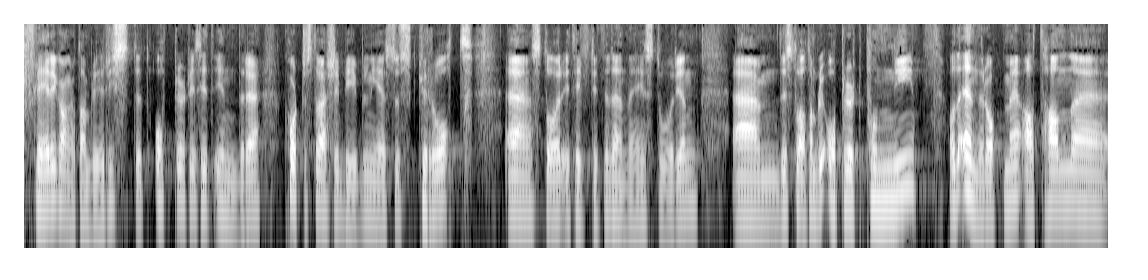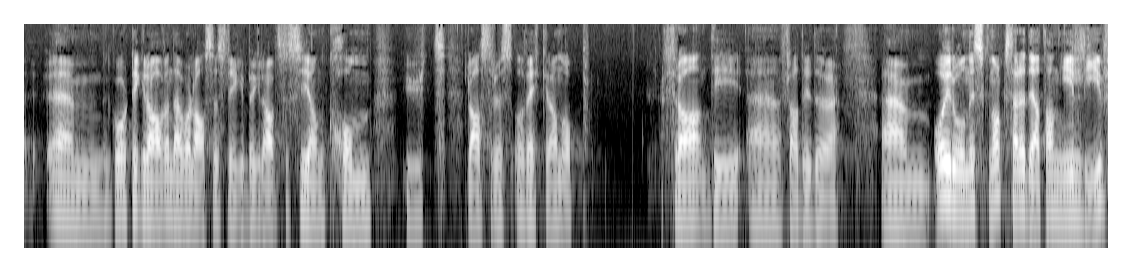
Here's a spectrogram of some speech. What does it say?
flere ganger at han blir rystet, opprørt i sitt indre. Korteste vers i Bibelen, Jesus gråt, uh, står i tilknytning til denne historien. Um, det står at han blir opprørt på ny, og det ender opp med at han um, går til graven der hvor Lasarus ligger begravd. Så sier han 'Kom ut, Lasarus', og vekker han opp fra de, uh, fra de døde. og Ironisk nok så er det det at han gir liv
